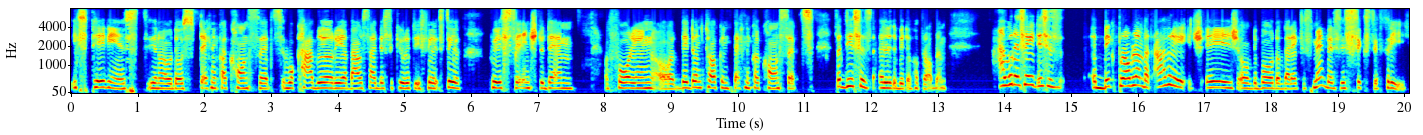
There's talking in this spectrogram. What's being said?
experienced you know those technical concepts vocabulary about cybersecurity still feels strange to them or foreign or they don't talk in technical concepts. So this is a little bit of a problem. I wouldn't say this is a big problem but average age of the board of directors members is 63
